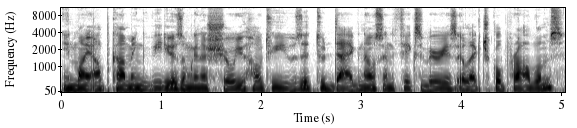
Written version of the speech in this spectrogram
In my upcoming videos, I'm going to show you how to use it to diagnose and fix various electrical problems.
